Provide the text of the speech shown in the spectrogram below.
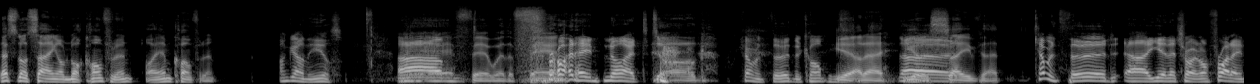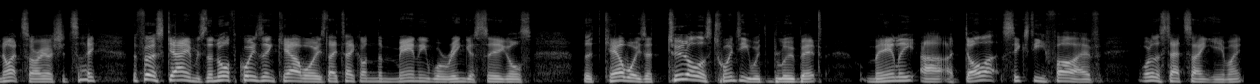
That's not saying I'm not confident. I am confident. I'm going the Eels. Yeah, Um, fair weather fan. Friday night. Dog. Coming third in the comp. Yeah, I know. You got to Uh, save that. Coming third, uh, yeah, that's right. On Friday night, sorry, I should say. The first game is the North Queensland Cowboys. They take on the Manly Warringah Seagulls. The Cowboys are two dollars twenty with Bluebet. Manly are a dollar sixty-five. What are the stats saying here, mate?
